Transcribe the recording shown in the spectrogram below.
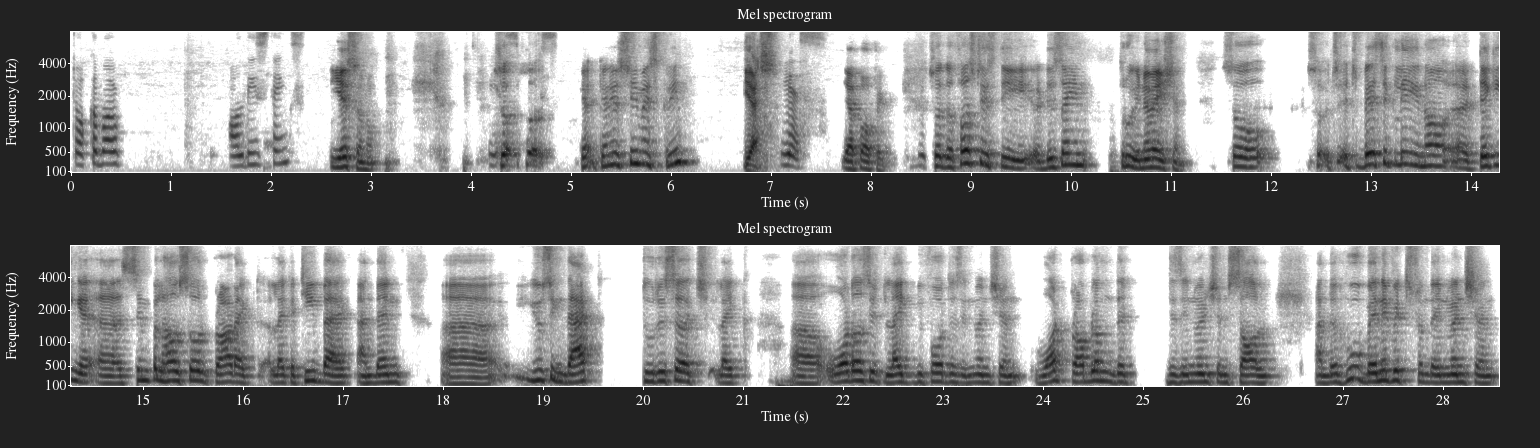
talk about all these things? Yes or no? Yes, so- please. Can, can you see my screen? Yes. Yes. Yeah, perfect. So the first is the design through innovation. So, so it's, it's basically, you know, uh, taking a, a simple household product like a tea bag and then uh, using that to research like uh, what was it like before this invention, what problem did this invention solve, and then who benefits from the invention,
